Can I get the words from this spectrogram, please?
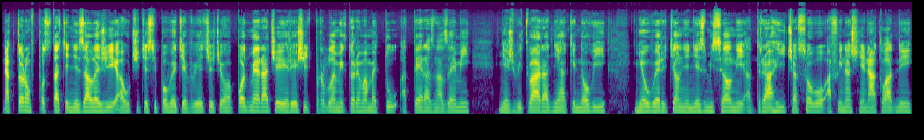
na ktorom v podstate nezáleží a určite si poviete, viete čo, poďme radšej riešiť problémy, ktoré máme tu a teraz na Zemi, než vytvárať nejaký nový, neuveriteľne nezmyselný a drahý, časovo a finančne nákladný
